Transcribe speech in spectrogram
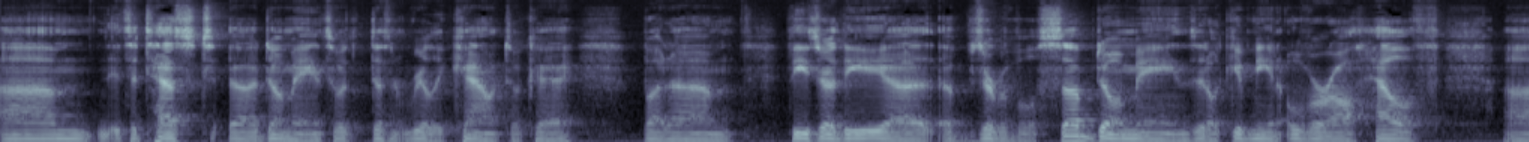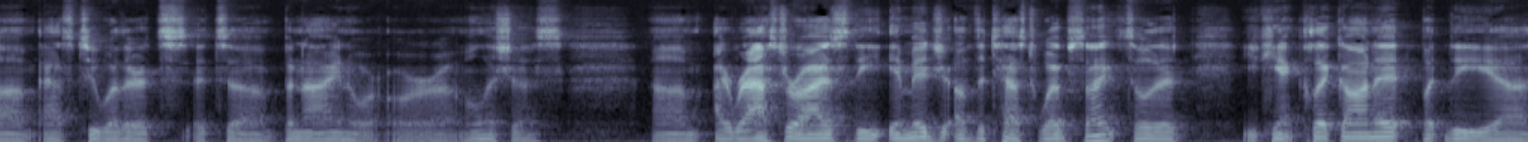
um, it's a test uh, domain, so it doesn't really count, okay? But um, these are the uh, observable subdomains. It'll give me an overall health um, as to whether it's it's uh, benign or, or uh, malicious. Um, I rasterize the image of the test website so that you can't click on it, but the uh,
